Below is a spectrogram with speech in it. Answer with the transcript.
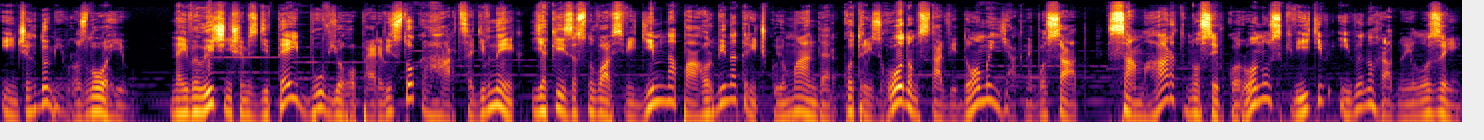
інших домів розлогів. Найвеличнішим з дітей був його первісток Гард-садівник, який заснував свій дім на пагорбі над річкою Мандер, котрий згодом став відомий як Небосад. Сам Гард носив корону з квітів і виноградної лози.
